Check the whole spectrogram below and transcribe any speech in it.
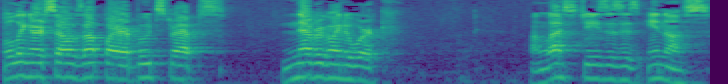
Pulling ourselves up by our bootstraps, never going to work. Unless Jesus is in us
